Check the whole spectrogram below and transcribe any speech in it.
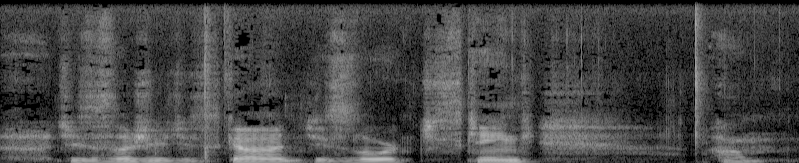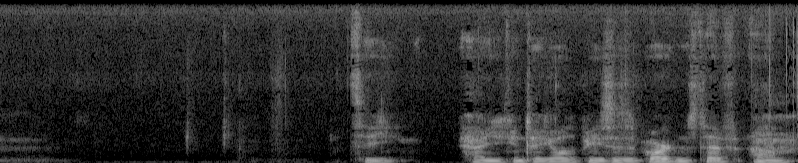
Uh, Jesus loves you. Jesus God. Jesus Lord. Jesus King. Um, see how you can take all the pieces apart and stuff. Um,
